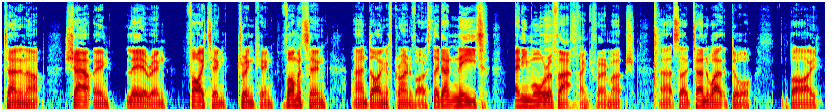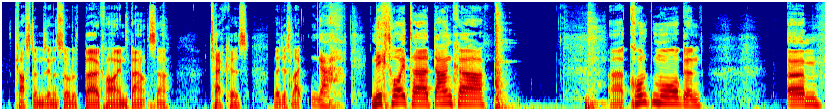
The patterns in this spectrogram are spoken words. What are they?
turning up, shouting, leering, fighting, drinking, vomiting, and dying of coronavirus. They don't need any more of that, thank you very much. Uh, so turned away at the door by customs in a sort of Berghain bouncer techers. They're just like, ah, nicht heute, danke. Uh, kommt morgen. Um,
